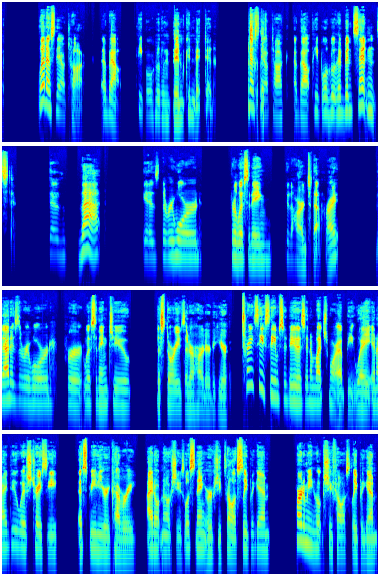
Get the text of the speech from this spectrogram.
Let us now talk about people who have been convicted. Let us now talk about people who have been sentenced. Because that is the reward for listening to the hard stuff, right? That is the reward for listening to the stories that are harder to hear. Tracy seems to do this in a much more upbeat way, and I do wish Tracy a speedy recovery. I don't know if she's listening or if she fell asleep again. Part of me hopes she fell asleep again.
